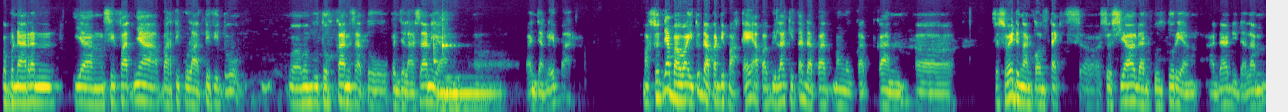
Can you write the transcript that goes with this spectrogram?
kebenaran yang sifatnya partikulatif itu eh, membutuhkan satu penjelasan yang eh, panjang lebar. Maksudnya bahwa itu dapat dipakai apabila kita dapat mengungkapkan sesuai dengan konteks sosial dan kultur yang ada di dalam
